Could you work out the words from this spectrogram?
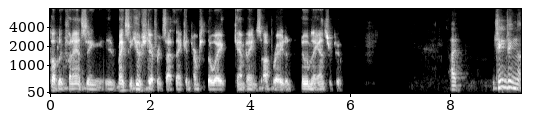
public financing it makes a huge difference, I think, in terms of the way campaigns operate and whom they answer to. Changing, uh,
